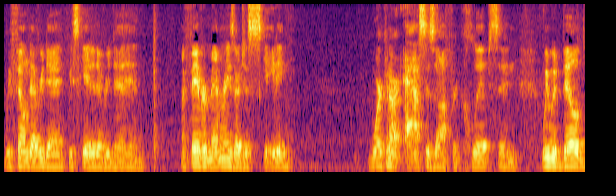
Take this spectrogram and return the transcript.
We filmed every day. We skated every day and my favorite memories are just skating, working our asses off for clips and we would build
